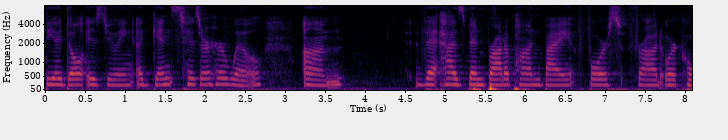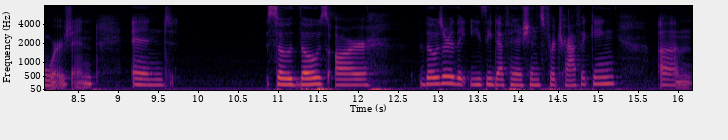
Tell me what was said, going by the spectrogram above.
the adult is doing against his or her will um, that has been brought upon by force, fraud, or coercion. And so those are those are the easy definitions for trafficking. Um,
